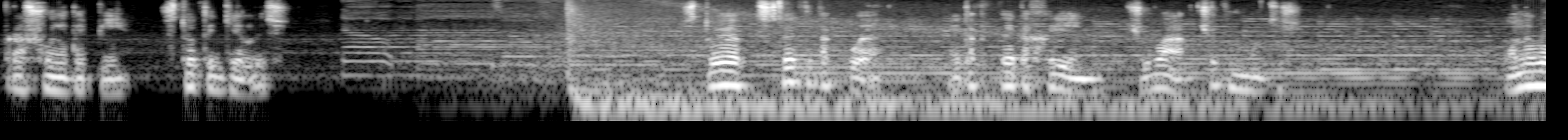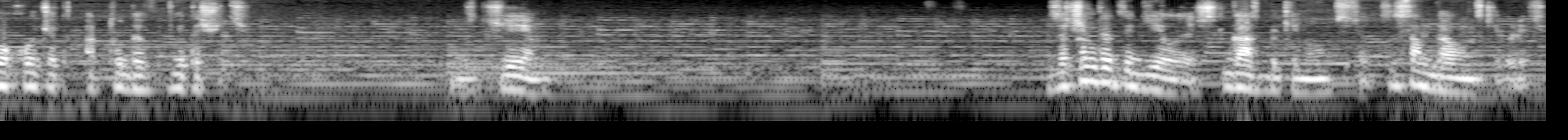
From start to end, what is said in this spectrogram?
Прошу, не топи. Что ты делаешь? Что, это, что это такое? Это какая-то хрень. Чувак, что ты мутишь? Он его хочет оттуда вытащить. Зачем? Зачем ты это делаешь? Газ бы кинул, все. Ты сам даунский, блядь.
